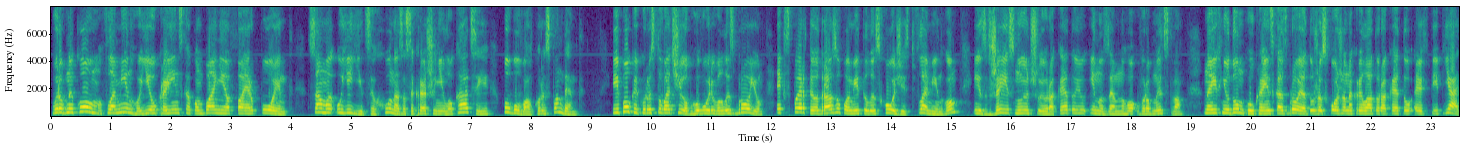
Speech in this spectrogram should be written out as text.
Виробником Фламінго є українська компанія Firepoint. Саме у її цеху на засекреченій локації побував кореспондент. І поки користувачі обговорювали зброю, експерти одразу помітили схожість фламінго із вже існуючою ракетою іноземного виробництва. На їхню думку, українська зброя дуже схожа на крилату ракету FP-5,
